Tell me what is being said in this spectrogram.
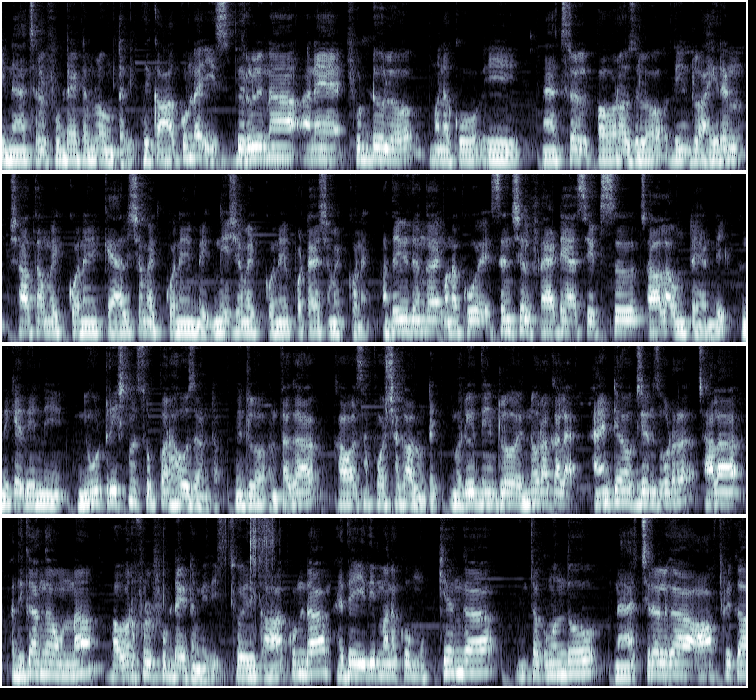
ఈ న్యాచురల్ ఫుడ్ ఐటెంలో ఉంటుంది. ఇది కాకుండా ఈ స్పిరులినా అనే ఫుడ్లో మనకు ఈ న్యాచురల్ పవర్ హౌస్లో దీంట్లో ఐరన్ శాతం ఎక్కువనే కాల్షియం ఎక్కువనే మెగ్నీషియం ఎక్కువనే పొటాషియం ఎక్కువనే. అదేవిధంగా మనకు ఎసెన్షియల్ ఫ్యాటీ యాసిడ్స్ చాలా ఉంటాయండి. అందుకే దీన్ని న్యూట్రిషనల్ సూపర్ హౌస్ అంటాం. దీంట్లో అంతగా కావాల్సిన పోషకాలు ఉంటాయి. మరియు దీంట్లో ఎన్నో రకాల యాంటీ ఆక్సిడెంట్స్ కూడా చాలా అధికంగా ఉన్న పవర్ఫుల్ ఫుడ్ ఐటమ్ ఇది. సో ఇది కాకుండా అయితే ఇది మనకు ముఖ్యంగా ఇంతకుముందు న్యాచురల్గా ఆఫ్రికా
